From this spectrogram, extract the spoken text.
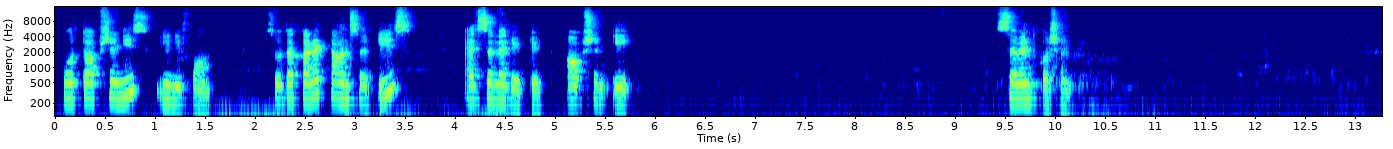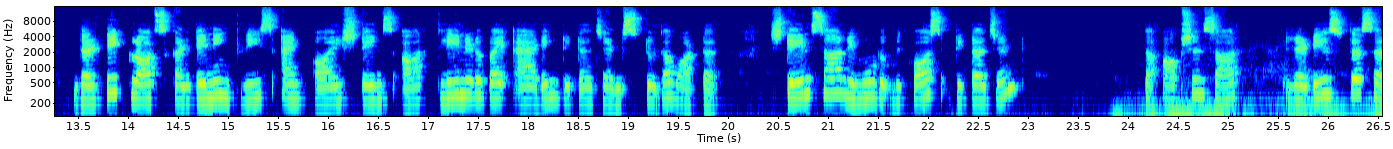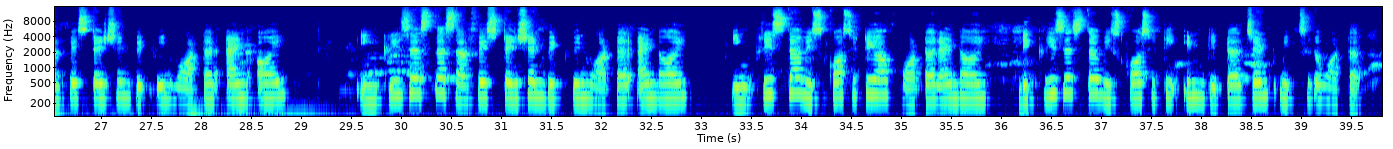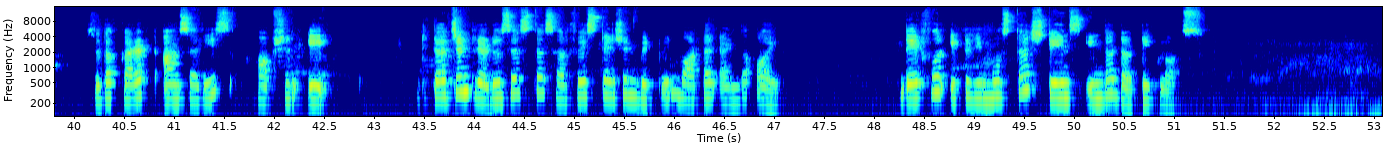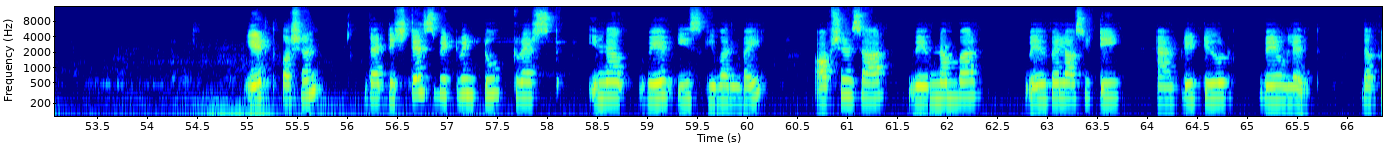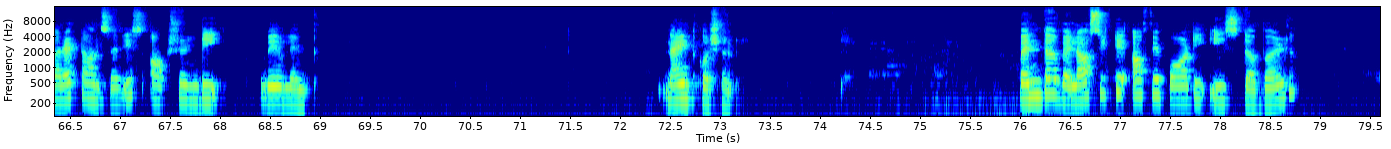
Fourth option is uniform. So the correct answer is accelerated. Option A. Seventh question. Dirty cloths containing grease and oil stains are cleaned by adding detergents to the water. Stains are removed because detergent. The options are reduce the surface tension between water and oil, increases the surface tension between water and oil, increase the viscosity of water and oil, decreases the viscosity in detergent mixed water. So the correct answer is option A. Detergent reduces the surface tension between water and the oil. Therefore, it removes the stains in the dirty cloths. Eighth question. The distance between two crests in a wave is given by options are wave number, wave velocity, amplitude, wavelength. The correct answer is option D, wavelength. Ninth question. When the velocity of a body is doubled,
